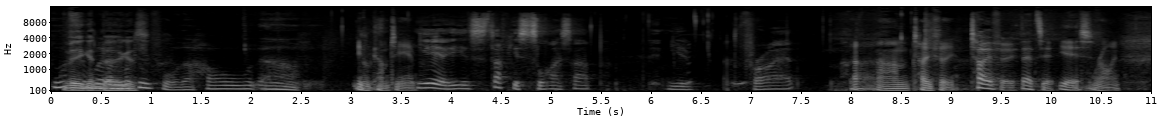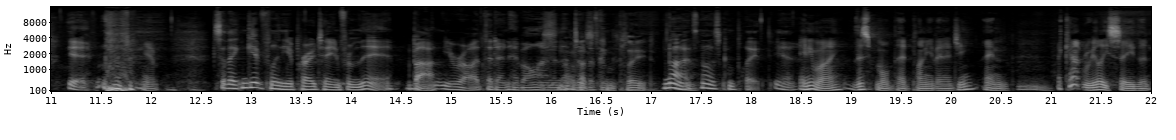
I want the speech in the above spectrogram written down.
What's vegan the word I'm burgers. for the whole. Oh, It'll come to you. yeah, it's stuff you slice up and you fry it. Um, tofu, Tofu. That's it. Yes. right. Yeah. Yep. So they can get plenty of protein from there, but mm. you're right. They don't have iron and that type of thing. complete. No, it's not as complete. Yeah. Anyway, this mob had plenty of energy, and mm. I can't really see that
